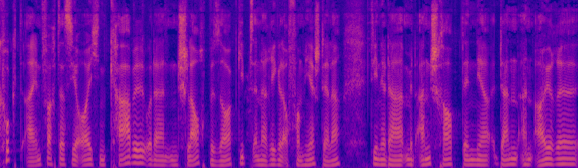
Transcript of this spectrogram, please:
guckt einfach, dass ihr euch ein Kabel oder einen Schlauch besorgt, gibt's in der Regel auch vom Hersteller, den ihr da mit anschraubt, den ihr dann an eure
